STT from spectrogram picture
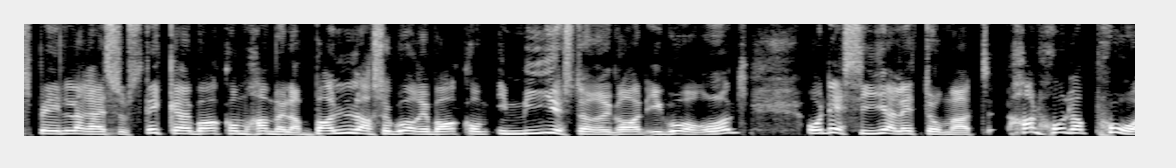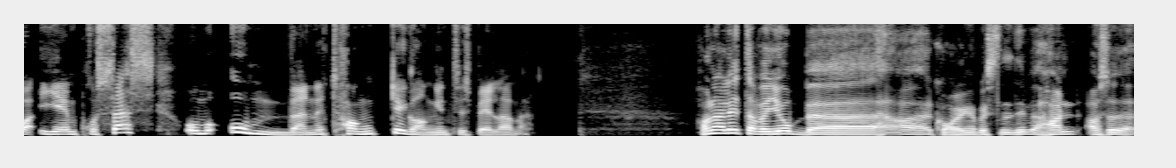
spillere som stikker i bakrom, han vil ha baller som går i bakrom i mye større grad i går òg. Og det sier litt om at han holder på i en prosess om å omvende tankegangen til spillerne. Han har litt av en jobb, eh, Kåre Ingebrigtsen. Han, altså,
